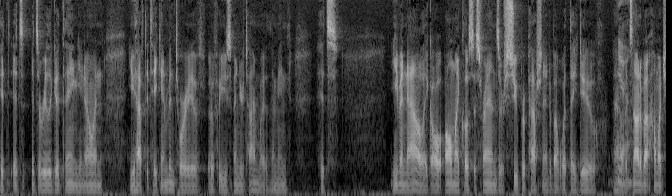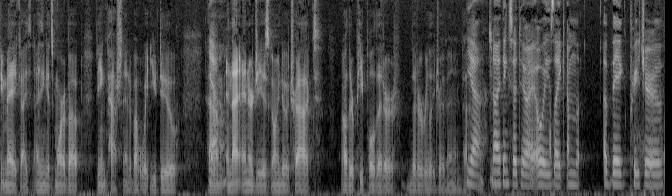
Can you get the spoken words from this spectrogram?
it it's it's a really good thing you know and you have to take inventory of of who you spend your time with. I mean it's even now, like all, all my closest friends are super passionate about what they do. Um, Yeah. It's not about how much you make. I, I think it's more about being passionate about what you do. Um, Yeah. And that energy is going to attract other people that are that are really driven and passionate. Yeah, no, I think so too. I always like I'm a big preacher of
